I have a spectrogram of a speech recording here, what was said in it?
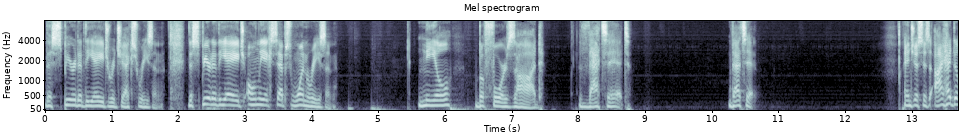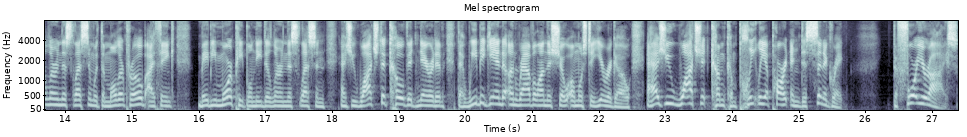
The spirit of the age rejects reason. The spirit of the age only accepts one reason kneel before Zod. That's it. That's it. And just as I had to learn this lesson with the Mueller probe, I think maybe more people need to learn this lesson as you watch the COVID narrative that we began to unravel on this show almost a year ago. As you watch it come completely apart and disintegrate before your eyes.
